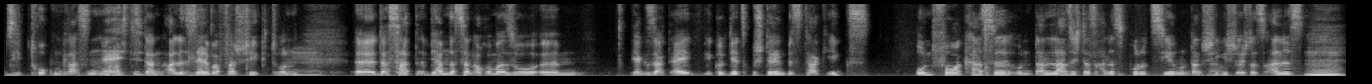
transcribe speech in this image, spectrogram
siebdrucken lassen Echt? die dann alle selber verschickt und Mhm. äh, das hat, wir haben das dann auch immer so ähm, ja gesagt, ey, ihr könnt jetzt bestellen bis Tag X und Vorkasse und dann lasse ich das alles produzieren und dann schicke ich euch das alles Mhm.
